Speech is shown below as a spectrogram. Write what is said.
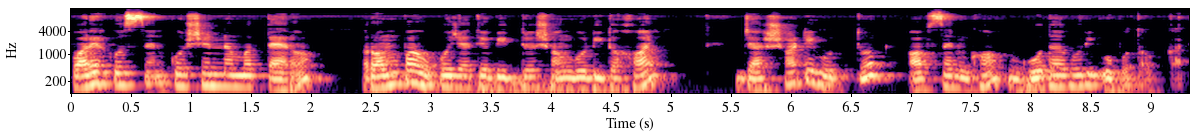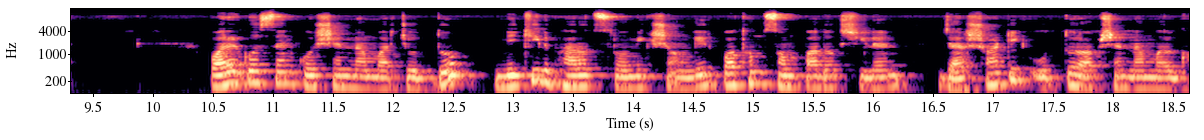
পরের কোশ্চেন কোশ্চেন নম্বর তেরো, রম্পা উপজাতীয় বিদ্রোহ সংগঠিত হয়, যার সঠিক উত্তর অপশান ঘ, গোদাবরী উপত্যকায়। পরের কোশ্চেন কোশ্চেন নাম্বার চোদ্দ, নিখিল ভারত শ্রমিক সংঘের প্রথম সম্পাদক ছিলেন যার সঠিক উত্তর অপশান নাম্বার ঘ,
